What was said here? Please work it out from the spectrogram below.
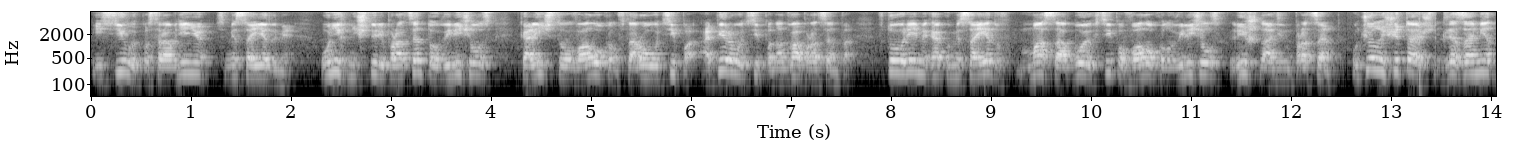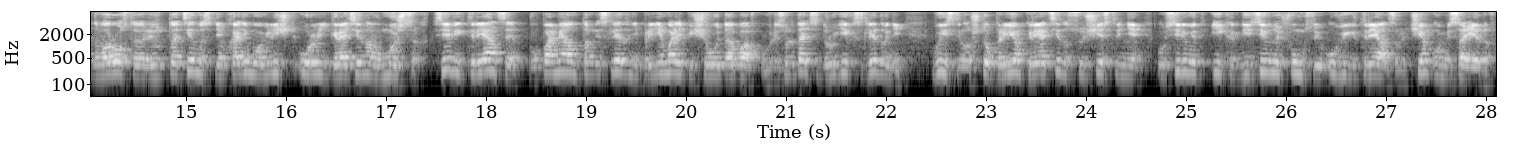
и силы по сравнению с мясоедами. У них на 4% увеличилось количество волокон второго типа, а первого типа на 2% то время как у мясоедов масса обоих типов волокон увеличилась лишь на 1%. Ученые считают, что для заметного роста результативности необходимо увеличить уровень креатина в мышцах. Все викторианцы в упомянутом исследовании принимали пищевую добавку. В результате других исследований выяснилось, что прием креатина существеннее усиливает и когнитивную функцию у вегетарианцев, чем у мясоедов.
